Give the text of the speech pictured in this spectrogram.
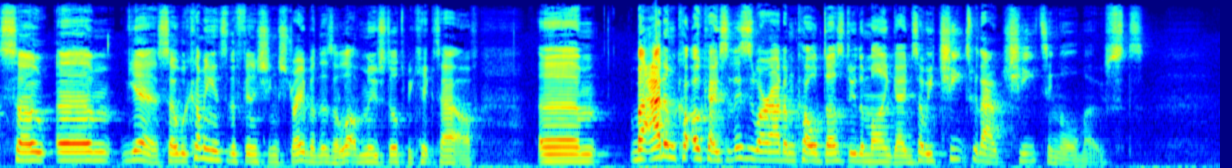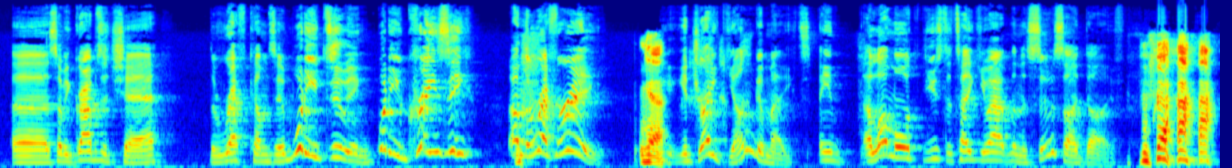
So, um, yeah, so we're coming into the finishing straight, but there's a lot of moves still to be kicked out of. Um, but Adam, okay, so this is where Adam Cole does do the mind game. So he cheats without cheating almost. Uh, so he grabs a chair. The ref comes in. What are you doing? What are you crazy? I'm the referee. Yeah, You're Drake Younger, mate. I mean, a lot more used to take you out than a suicide dive.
